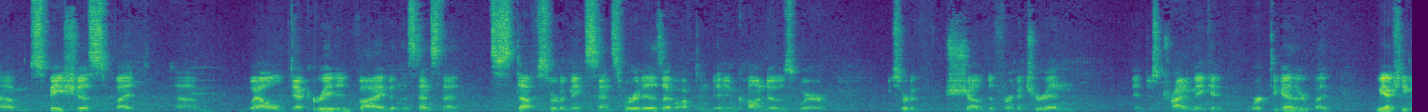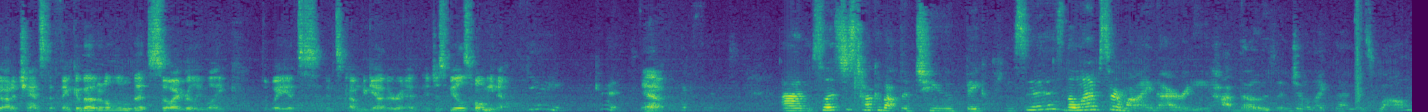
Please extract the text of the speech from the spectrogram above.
um, spacious, but um, well decorated vibe in the sense that stuff sort of makes sense where it is. I've often been in condos where you sort of shove the furniture in and just try to make it work together, but we actually got a chance to think about it a little bit, so I really like the way it's it's come together and it, it just feels homey now. Yay! Good. Yeah. Um, so let's just talk about the two big pieces. The lamps are mine. I already have those, and Joe liked them as well.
